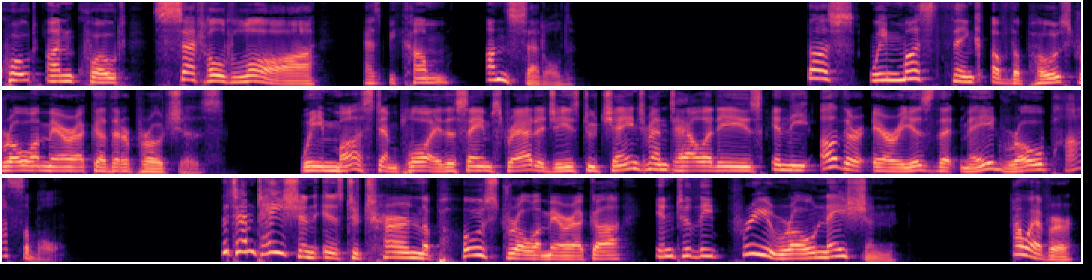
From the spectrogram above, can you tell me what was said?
Quote unquote, settled law has become unsettled. Thus, we must think of the post Roe America that approaches. We must employ the same strategies to change mentalities in the other areas that made Roe possible. The temptation is to turn the post Roe America into the pre Roe nation. However,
